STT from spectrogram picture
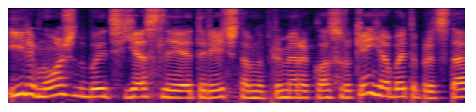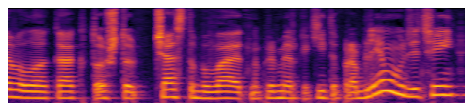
Или, может быть, если это речь, там, например, о класс руке, я бы это представила как то, что часто бывают, например, какие-то проблемы у детей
